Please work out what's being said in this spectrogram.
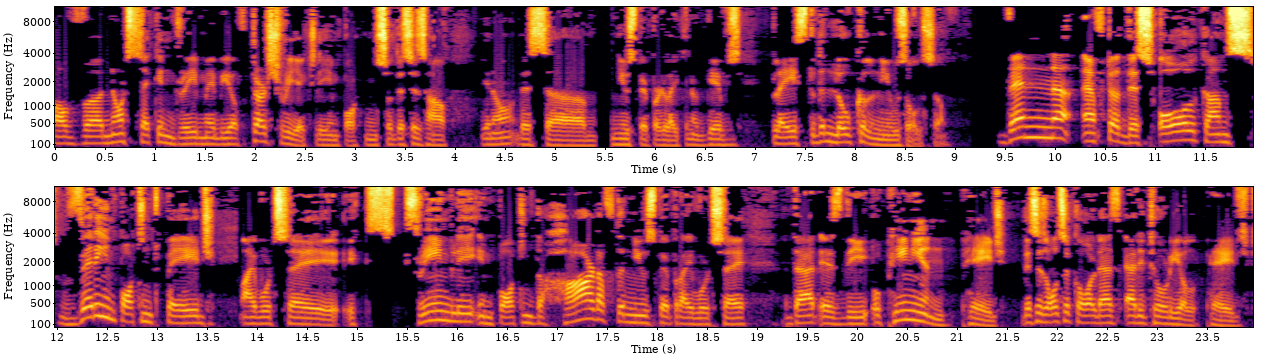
of uh, not secondary, maybe of tertiary actually importance. So this is how, you know, this uh, newspaper like, you know, gives place to the local news also. Then uh, after this all comes very important page, I would say extremely important, the heart of the newspaper I would say, that is the opinion page. This is also called as editorial page.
